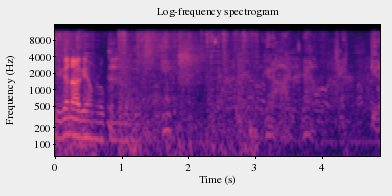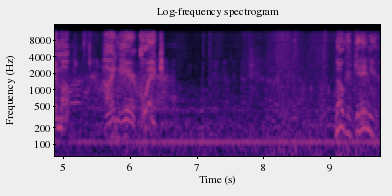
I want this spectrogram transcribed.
कीगन आ गए हम लोग को मिलने के लिए। We gotta hide now. Get him up. Hide in here, quick. Logan, get in here.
